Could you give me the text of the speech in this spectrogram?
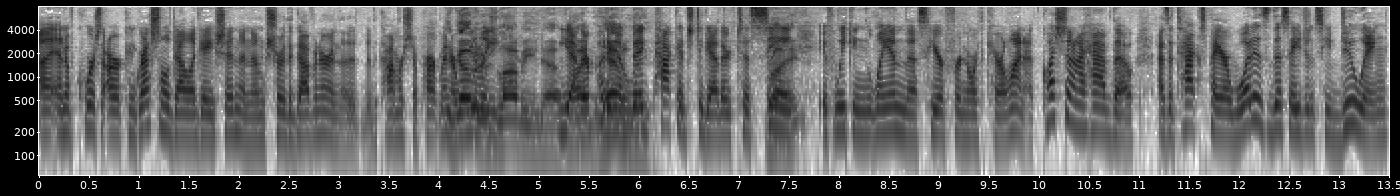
uh, and of course, our congressional delegation, and I'm sure the governor and the, the Commerce Department The are governor's really lobbying, yeah, they're putting a big package together to see Right. if we can land this here for North Carolina. The question I have, though, as a taxpayer, what is this agency doing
